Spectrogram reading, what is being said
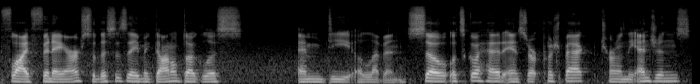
fly Finnair, so this is a McDonnell Douglas MD-11. So let's go ahead and start pushback, turn on the engines.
